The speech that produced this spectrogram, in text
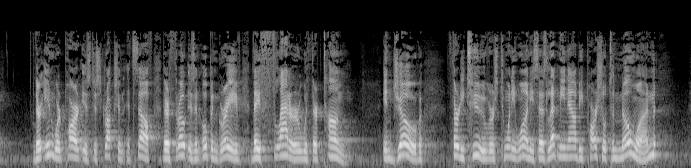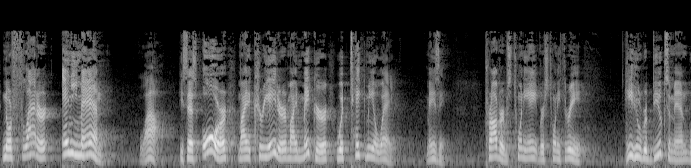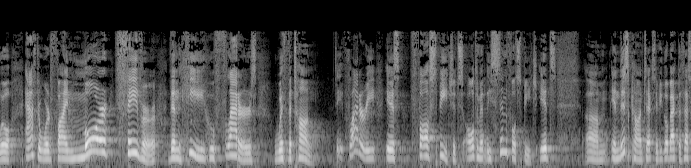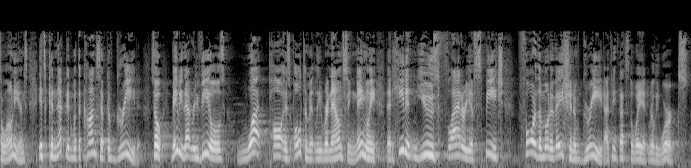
their inward part is destruction itself. Their throat is an open grave. They flatter with their tongue. In Job 32, verse 21, he says, Let me now be partial to no one, nor flatter any man. Wow. He says, Or my creator, my maker, would take me away. Amazing. Proverbs 28, verse 23. He who rebukes a man will afterward find more favor than he who flatters with the tongue. See, flattery is false speech. It's ultimately sinful speech. It's, um, in this context, if you go back to Thessalonians, it's connected with the concept of greed. So maybe that reveals what Paul is ultimately renouncing, namely that he didn't use flattery of speech for the motivation of greed. I think that's the way it really works.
